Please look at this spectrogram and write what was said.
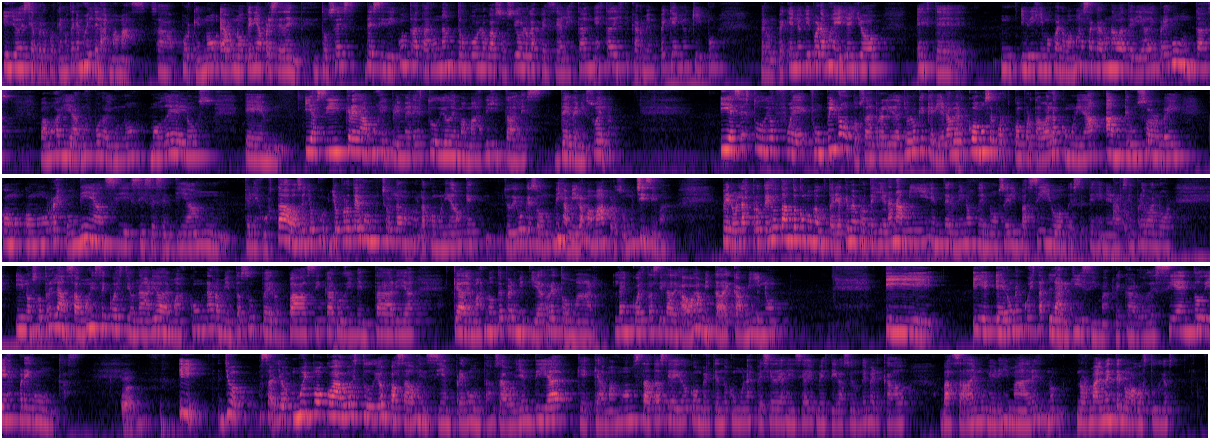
Y yo decía, pero ¿por qué no tenemos el de las mamás? O sea, porque no, eh, no tenía precedentes. Entonces decidí contratar una antropóloga, socióloga, especialista en estadística, armé un pequeño equipo, pero un pequeño equipo éramos ella y yo, este, y dijimos, bueno, vamos a sacar una batería de preguntas vamos a guiarnos por algunos modelos em, y así creamos el primer estudio de mamás digitales de Venezuela. Y ese estudio fue, fue un piloto, o sea, en realidad yo lo que quería era ver cómo se comportaba la comunidad ante un survey, cómo, cómo respondían, si, si se sentían que les gustaba. O sea, yo, yo protejo mucho la, la comunidad, aunque yo digo que son mis amigas mamás, pero son muchísimas pero las protejo tanto como me gustaría que me protegieran a mí en términos de no ser invasivos, de, generar siempre valor. Y nosotros lanzamos ese cuestionario además con una herramienta súper básica, rudimentaria, que además no te permitía retomar la encuesta si la dejabas a mitad de camino. Y, y era una encuesta larguísima, Ricardo, de 110 preguntas. Wow. Y yo, o sea, yo muy poco hago estudios basados en 100 preguntas. O sea, hoy en día, que, que además Monstata se ha ido convirtiendo como una especie de agencia de investigación de mercado basada en mujeres y madres, no, normalmente no hago estudios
